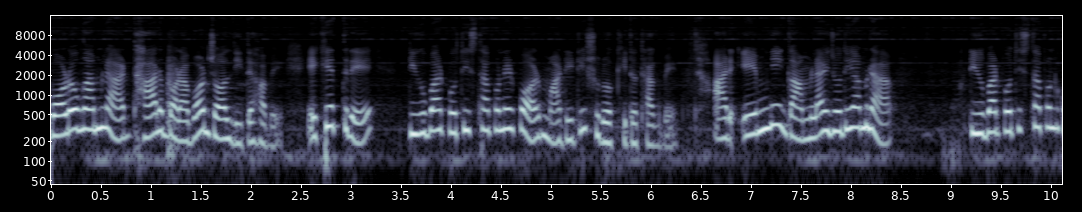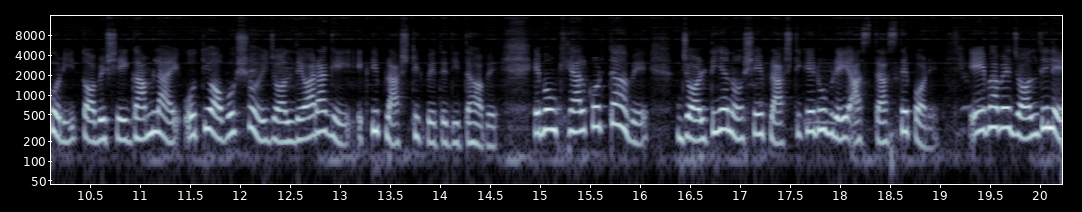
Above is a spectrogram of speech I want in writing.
বড় গামলার ধার বরাবর জল দিতে হবে। এক্ষেত্রে টিউবার প্রতিস্থাপনের পর মাটিটি সুরক্ষিত থাকবে। আর এমনি গামলায় যদি আমরা টিউবার প্রতিস্থাপন করি, তবে সেই গামলায় অতি অবশ্যই জল দেওয়ার আগে একটি প্লাস্টিক পেতে দিতে হবে এবং খেয়াল করতে হবে জলটি যেন সেই প্লাস্টিকের উপরেই আস্তে আস্তে পড়ে। এইভাবে জল দিলে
